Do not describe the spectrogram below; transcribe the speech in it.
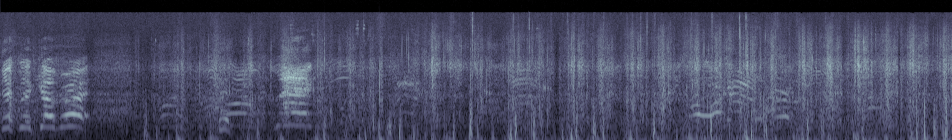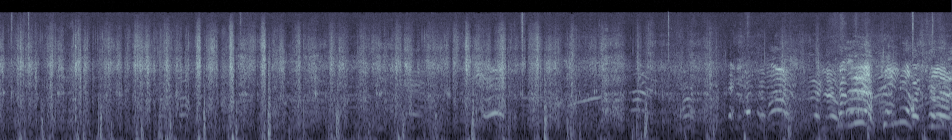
Declan, cover it! Leg. Come here, come here.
